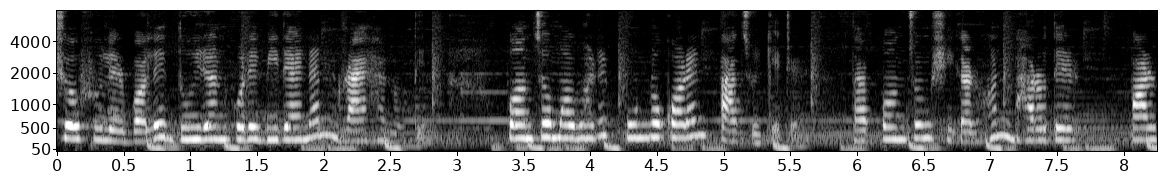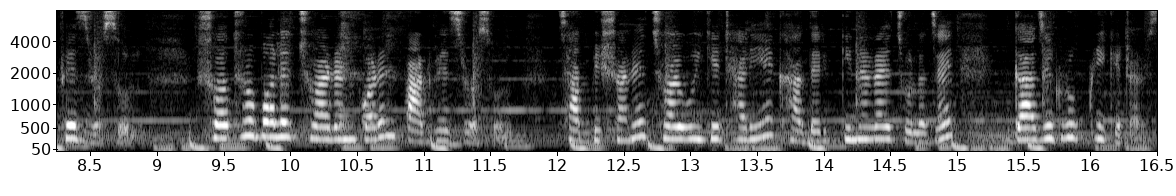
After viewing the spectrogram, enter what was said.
শফিউলের বলে দুই রান করে বিদায় নেন রায়হান উদ্দিন। পঞ্চম ওভারে পূর্ণ করেন পাঁচ উইকেটে। তার পঞ্চম শিকার হন ভারতের পারভেজ রসুল। সতেরো বলে ছয় রান করেন পারভেজ রসুল। ছাব্বিশ রানে ছয় উইকেট হারিয়ে খাদের কিনারায় চলে যায় গাজী গ্রুপ ক্রিকেটার্স।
